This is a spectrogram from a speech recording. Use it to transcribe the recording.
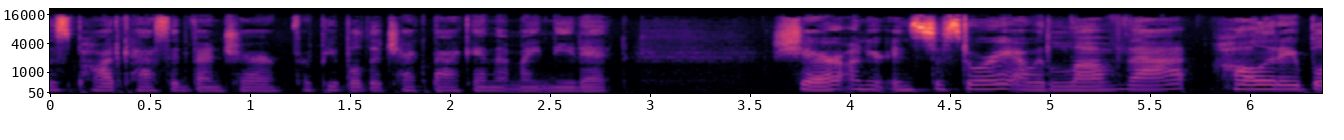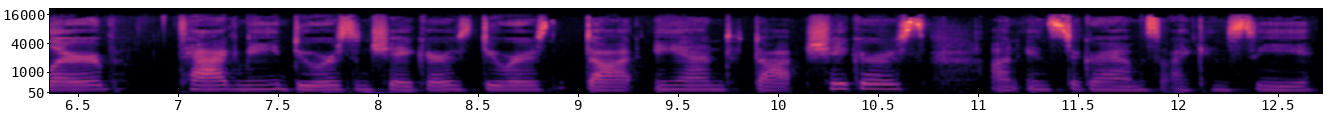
this podcast adventure for people to check back in that might need it. Share on your Insta story. I would love that. Holiday blurb. Tag me, doers and shakers, doers dot and dot shakers on Instagram so I can see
